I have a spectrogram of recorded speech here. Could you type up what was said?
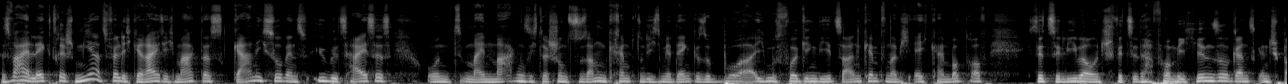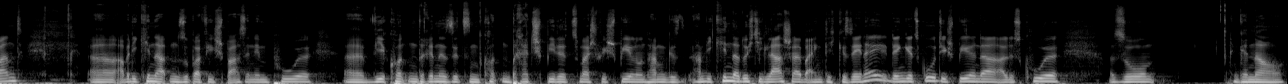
Es war elektrisch, mir hat es völlig gereicht. Ich mag das gar nicht so, wenn es übelst heiß ist und mein Magen sich da schon zusammenkrämpft und ich mir denke so, boah, ich muss voll gegen die Hitze ankämpfen, habe ich echt keinen Bock drauf. Ich sitze lieber und schwitze da vor mich hin, so ganz entspannt. Äh, aber die Kinder hatten super viel Spaß in dem Pool. Äh, wir konnten drinnen sitzen, konnten Brettspiele zum Beispiel spielen und haben, haben die Kinder durch die Glasscheibe eigentlich gesehen, hey, denen geht's gut, die spielen da, alles cool. So, genau.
